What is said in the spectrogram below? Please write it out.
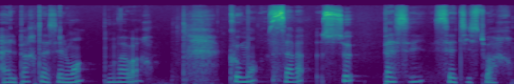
Elles partent assez loin. On va voir comment ça va se passer, cette histoire.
